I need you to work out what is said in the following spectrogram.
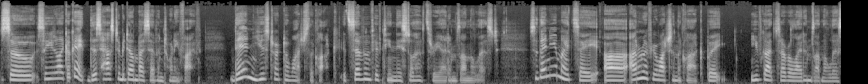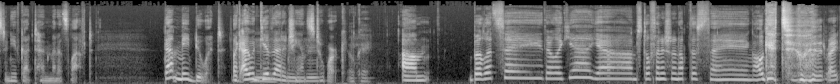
So so you're like, okay, this has to be done by 7:25. Then you start to watch the clock. It's 7:15. They still have three items on the list. So then you might say, uh, I don't know if you're watching the clock, but you've got several items on the list and you've got 10 minutes left. That may do it. Like I would give that a chance to work. Okay. Um, But let's say they're like, yeah, yeah, I'm still finishing up this thing. I'll get to it, right?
